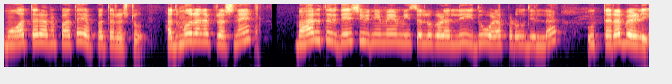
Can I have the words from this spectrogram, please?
ಮೂವತ್ತರ ಅನುಪಾತ ಎಪ್ಪತ್ತರಷ್ಟು. ಹದಿಮೂರನೇ ಪ್ರಶ್ನೆ, ಭಾರತ ವಿದೇಶಿ ವಿನಿಮಯ ಮೀಸಲುಗಳಲ್ಲಿ ಇದು ಒಳಪಡುವುದಿಲ್ಲ? ಉತ್ತರ, ಬೆಳ್ಳಿ.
